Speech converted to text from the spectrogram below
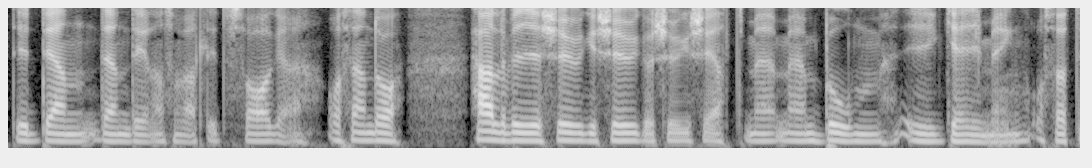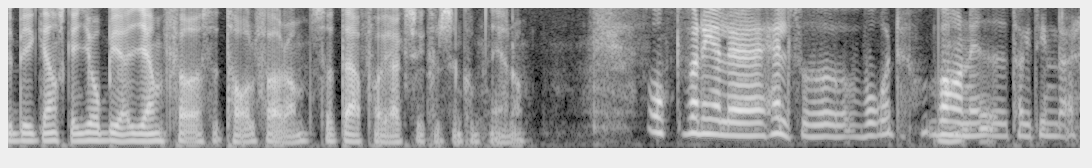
Det är den, den delen som varit lite svagare. Och sen då hade vi 2020 och 2021 med, med en boom i gaming och så att det blir ganska jobbiga jämförelsetal för dem. Så att därför har ju aktiekursen kommit ner då. Och vad det gäller hälsovård, vad mm. har ni tagit in där?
